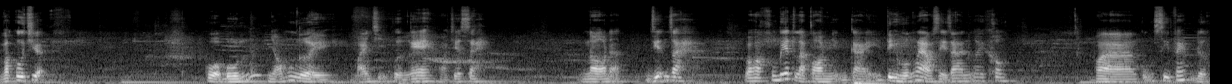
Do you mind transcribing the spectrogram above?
Và câu chuyện của bốn nhóm người mà anh chị vừa nghe hoặc chia sẻ, nó đã diễn ra. Và hoặc không biết là còn những cái tình huống nào xảy ra nữa hay không. Hòa cũng xin phép được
